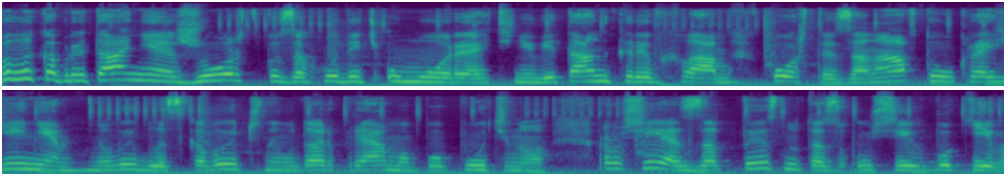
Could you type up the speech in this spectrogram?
Велика Британія жорстко заходить у море. Тіньові танкери в хлам. Кошти за нафту Україні. Новий блискавичний удар прямо по Путіну. Росія затиснута з усіх боків.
